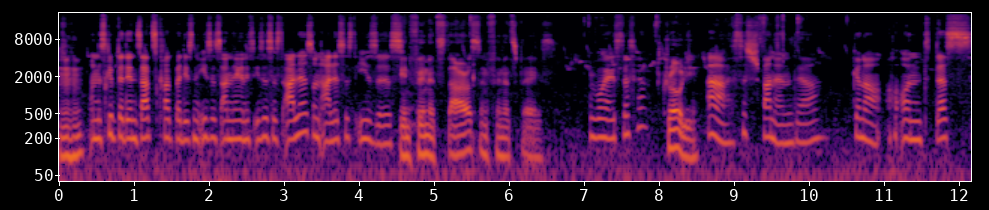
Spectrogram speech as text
Mhm. Und es gibt ja den Satz gerade bei diesen ISIS-Anhängern, ist ISIS ist alles und alles ist ISIS. Infinite Stars, Infinite Space. Woher ist das her? Crowley. Ah, das ist spannend, ja. Genau. Und das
